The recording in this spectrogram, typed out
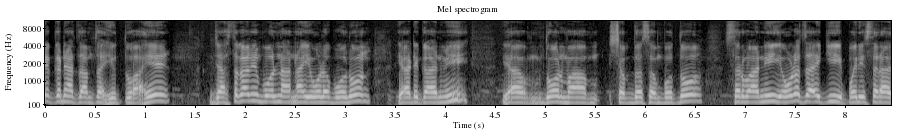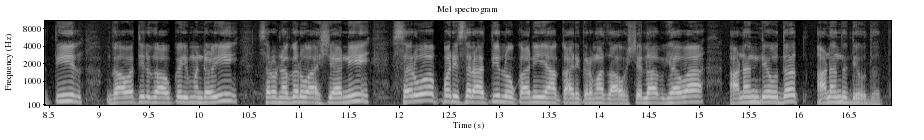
ते करण्याचा आमचा हेतू आहे. जास्त का मी बोलणार नाही एवढं बोलून या ठिकाणी मी या दोन मा- शब्द संपवतो. सर्वांनी एवढंच आहे की परिसरातील गावातील गावकरी मंडळी सर्व नगरवासियांनी सर्व परिसरातील लोकांनी या कार्यक्रमाचा अवश्य लाभ घ्यावा. आनंद देवदत्त आनंद देवदत्त.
